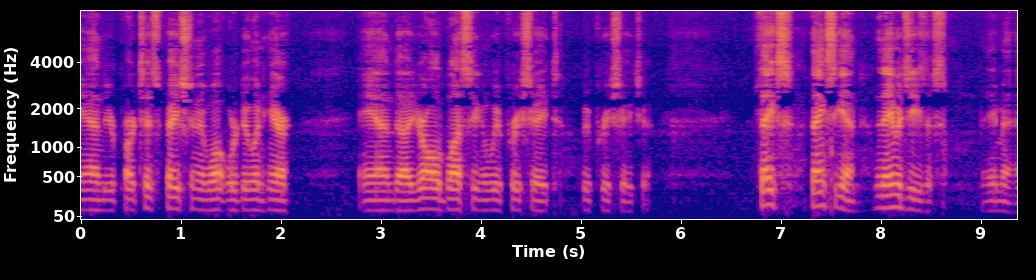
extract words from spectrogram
and your participation in what we're doing here. And uh, you're all a blessing, and we appreciate we appreciate you. Thanks, thanks again. In the name of Jesus. Amen.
